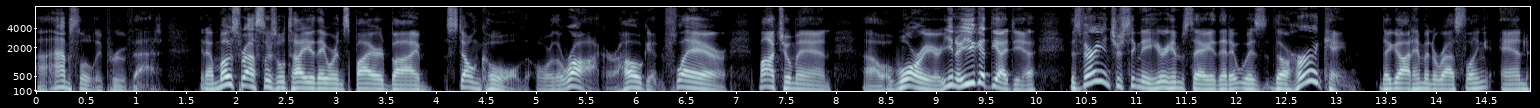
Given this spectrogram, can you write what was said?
uh, absolutely proved that. You know, most wrestlers will tell you they were inspired by Stone Cold or The Rock or Hogan, Flair, Macho Man, uh, a Warrior. You know, you get the idea. It was very interesting to hear him say that it was the Hurricane that got him into wrestling and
